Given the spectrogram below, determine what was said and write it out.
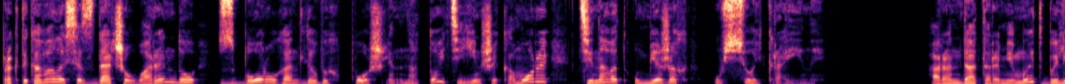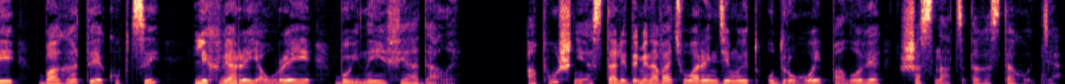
практыкавалася здача ў арэнду збору гандлёвых пошлін на той ці іншай каморы ці нават у межах ўсёй краіны. Арандатарамі мыт былі багатыя купцы, ліхвяры яўрэі, буйныя феадалы. Апошнія сталі дамінаваць у арэндзе мыт у другой палове 16 стагоддзя.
